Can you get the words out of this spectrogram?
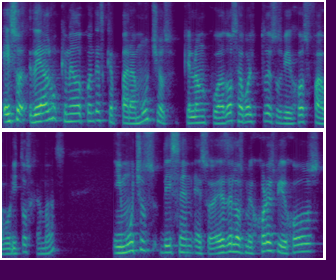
Eso, de algo que me he dado cuenta es que para muchos que lo han jugado, se ha vuelto de sus videojuegos favoritos jamás. Y muchos dicen eso, es de los mejores videojuegos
